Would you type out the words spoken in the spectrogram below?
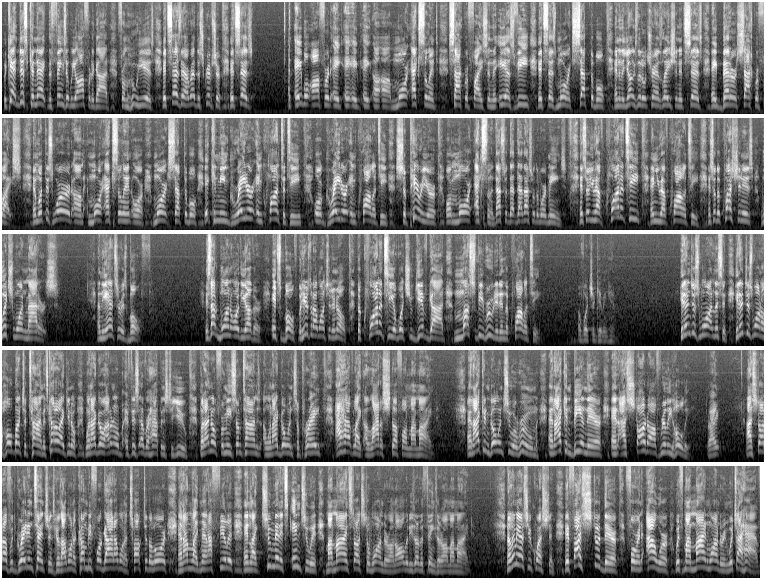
We can't disconnect the things that we offer to God from who He is. It says there, I read the scripture, it says, Abel offered a, a, a, a, more excellent sacrifice. In the ESV, it says more acceptable. And in the Young's Literal Translation, it says a better sacrifice. And what this word, um, more excellent or more acceptable, it can mean greater in quantity or greater in quality, superior or more excellent. That's what, that, that, that's what the word means. And so you have quantity and you have quality. And so the question is, which one matters? And the answer is both. It's not one or the other, it's both. But here's what I want you to know the quantity of what you give God must be rooted in the quality of what you're giving Him. He doesn't just want, listen, he doesn't just want a whole bunch of time. It's kind of like, you know, when I go, I don't know if this ever happens to you, but I know for me, sometimes when I go in to pray, I have like a lot of stuff on my mind. And I can go into a room and I can be in there and I start off really holy, right? I start off with great intentions because I want to come before God. I want to talk to the Lord. And I'm like, man, I feel it. And like two minutes into it, my mind starts to wander on all of these other things that are on my mind. Now, let me ask you a question. If I stood there for an hour with my mind wandering, which I have,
